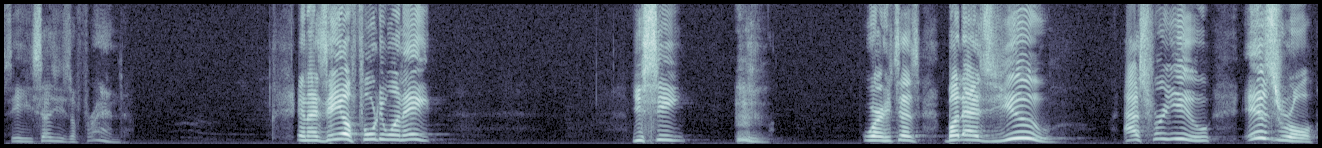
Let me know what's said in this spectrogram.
See, he says he's a friend. In Isaiah 41 8, you see where he says, But as you, as for you, Israel,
